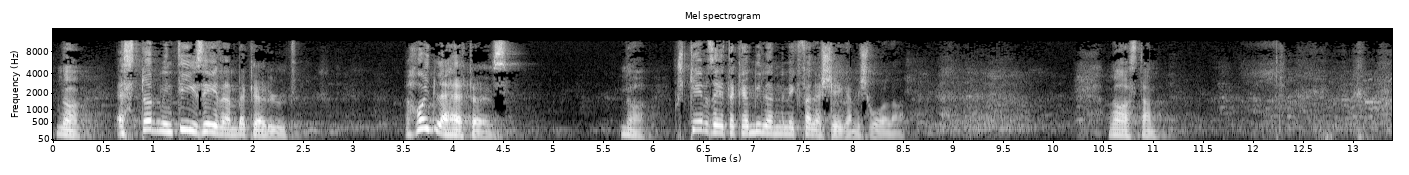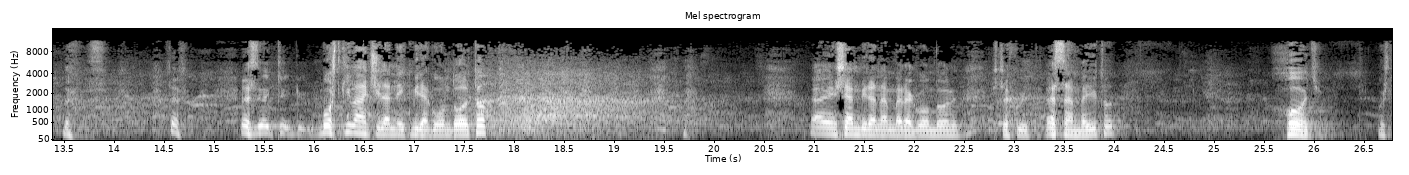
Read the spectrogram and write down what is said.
Na, ez több mint tíz éven bekerült. Hogy lehet ez? Na, most képzeljétek el, mi lenne, még feleségem is volna. Na, aztán... Most kíváncsi lennék, mire gondoltok. Én semmire nem merek gondolni, csak úgy eszembe jutott hogy most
